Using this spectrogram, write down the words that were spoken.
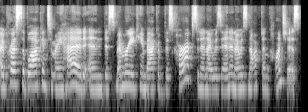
I pressed the block into my head and this memory came back of this car accident I was in and I was knocked unconscious.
